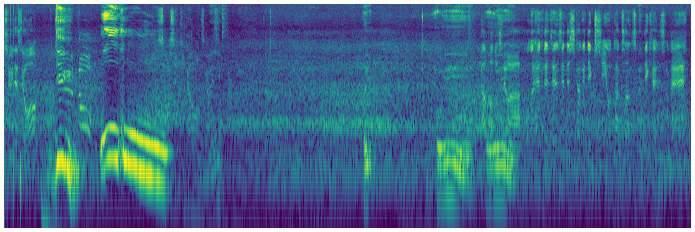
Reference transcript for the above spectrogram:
注意ですよはいガンバとしてはこの辺で前線で仕掛けていくシーンをたくさん作っていきたいですよね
